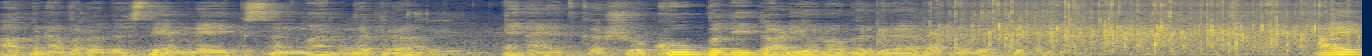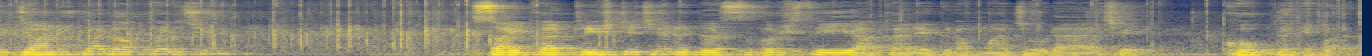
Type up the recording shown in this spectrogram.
આપના વરદ હસ્તે એક સન્માન પત્ર એનાયત કરશો. ખૂબ બધી તાળીઓનો ગડગડાટ આપણે વ્યક્ત આ એક જાણીતા ડોક્ટર છે, સાયકાટ્રિસ્ટ છે અને દસ વર્ષથી આ કાર્યક્રમમાં જોડાયા છે. ખૂબ ધન્યવાદ.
